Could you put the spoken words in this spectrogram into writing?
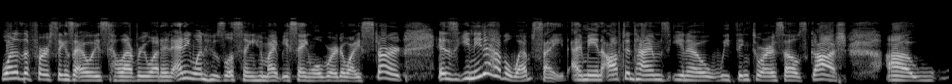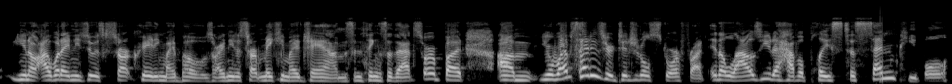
one of the first things I always tell everyone, and anyone who's listening who might be saying, well, where do I start? is you need to have a website. I mean, oftentimes, you know, we think to ourselves, gosh, uh, you know, I, what I need to do is start creating my bows or I need to start making my jams and things of that sort. But um, your website is your digital storefront. It allows you to have a place to send people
